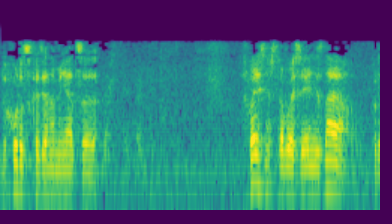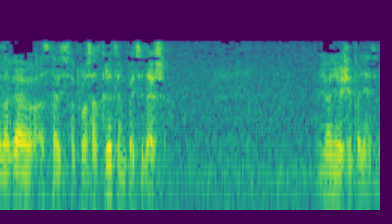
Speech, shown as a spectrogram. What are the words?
Лихура, сказать, она меняться... Хватит, работайте, я не знаю, предлагаю оставить вопрос открытым и пойти дальше. И он не очень понятен.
